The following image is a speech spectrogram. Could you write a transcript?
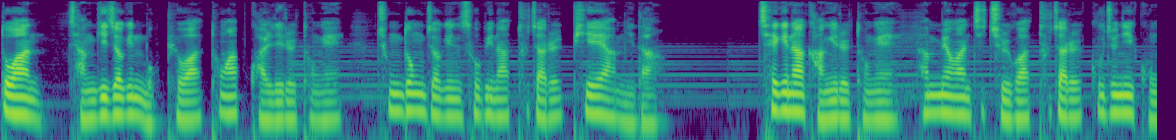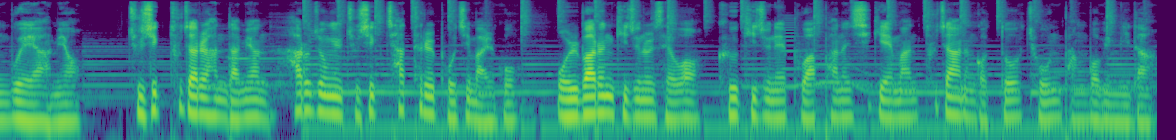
또한 장기적인 목표와 통합 관리를 통해 충동적인 소비나 투자를 피해야 합니다. 책이나 강의를 통해 현명한 지출과 투자를 꾸준히 공부해야 하며 주식 투자를 한다면 하루 종일 주식 차트를 보지 말고 올바른 기준을 세워 그 기준에 부합하는 시기에만 투자하는 것도 좋은 방법입니다.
